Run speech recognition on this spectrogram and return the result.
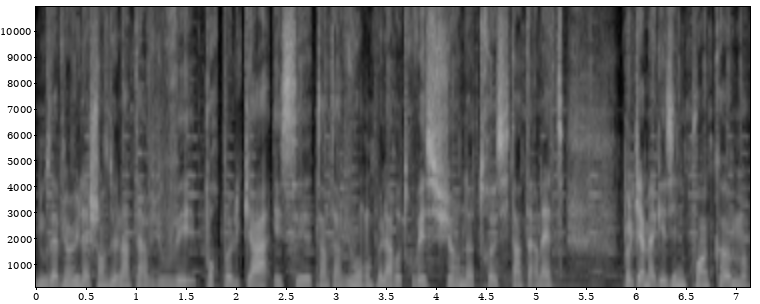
Nous avions eu la chance de l'interviewer pour Polka et cette interview, on peut la retrouver sur notre site internet polkamagazine.com.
